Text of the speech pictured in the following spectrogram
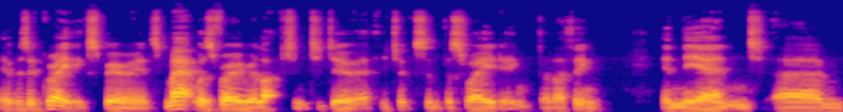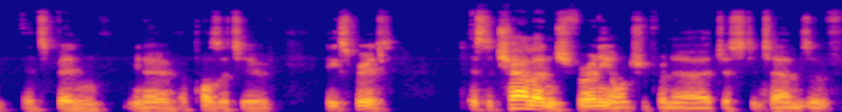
It was a great experience. Matt was very reluctant to do it. He took some persuading, but I think in the end, um, it's been you know a positive experience it's a challenge for any entrepreneur just in terms of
